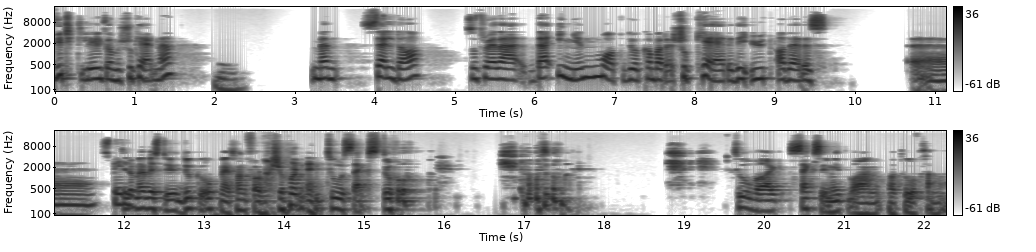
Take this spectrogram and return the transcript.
virkelig liksom, sjokkerende. Mm. Men selv da så tror jeg det er, det er, ingen måte du kan bare sjokkere de ut av deres eh, spill. Til og med hvis du dukker opp med en sånn formasjon, en 2-6-2 to bak, seks i midtbanen og to fremme.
